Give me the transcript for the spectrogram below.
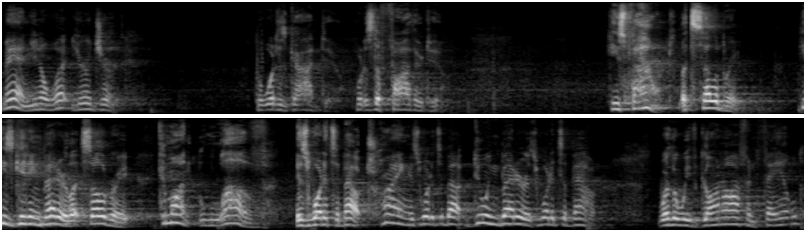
man, you know what? You're a jerk. But what does God do? What does the Father do? He's found. Let's celebrate. He's getting better. Let's celebrate. Come on, love is what it's about. Trying is what it's about. Doing better is what it's about. Whether we've gone off and failed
